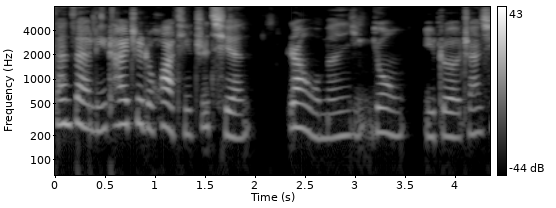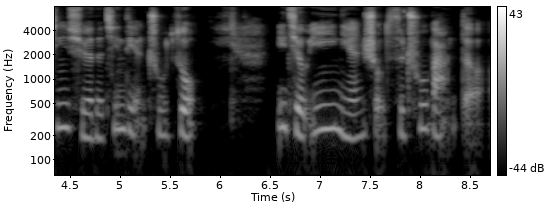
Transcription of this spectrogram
但在离开这个话题之前，让我们引用一个占星学的经典著作，一九一一年首次出版的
